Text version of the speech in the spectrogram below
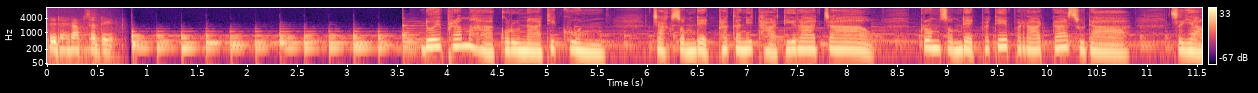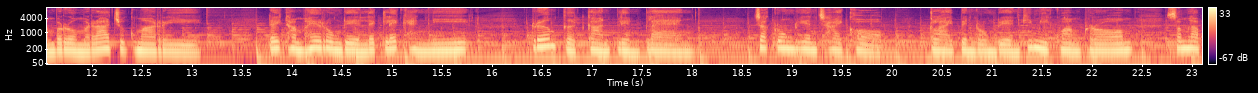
ที่ได้รับเสด็จ ด้วยพระมหากรุณาธิคุณ จากสมเด็จพระกนิษฐาธิราชเจ้า กรมสมเด็จพระเทพรัตนราชสุดา สยามบรมราชกุมารี ได้ทำให้โรงเรียนเล็กๆ แห่งนี้ เริ่มเกิดการเปลี่ยนแปลง จากโรงเรียนชายขอบกลายเป็นโรงเรียนที่มีความพร้อมสำหรับ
